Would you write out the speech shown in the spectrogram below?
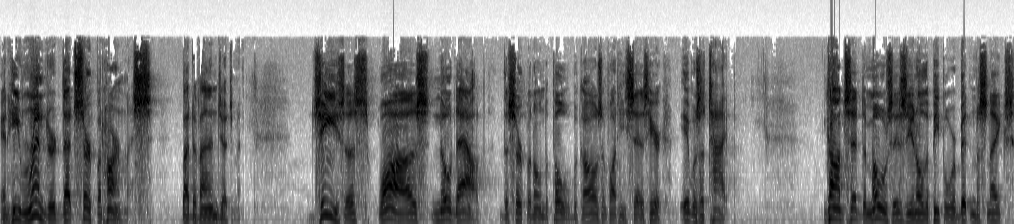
And he rendered that serpent harmless by divine judgment. Jesus was, no doubt, the serpent on the pole because of what he says here. It was a type. God said to Moses, you know, the people were bitten by snakes.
